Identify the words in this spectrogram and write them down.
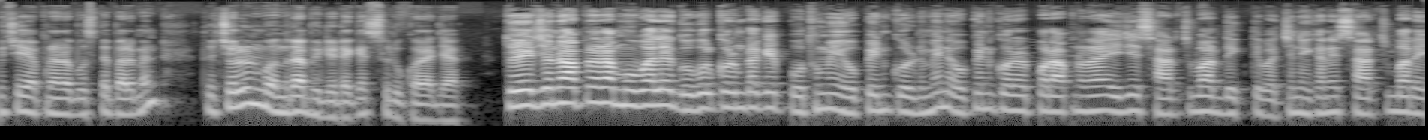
কিছুই আপনারা বুঝতে পারবেন। তো চলুন বন্ধুরা, ভিডিওটাকে শুরু করা যাক। তো এর জন্য আপনারা মোবাইলের গুগল ক্রোমটাকে প্রথমে ওপেন করে নেবেন। ওপেন করার পর আপনারা এই যে সার্চ বার দেখতে পাচ্ছেন, এখানে সার্চ বারে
